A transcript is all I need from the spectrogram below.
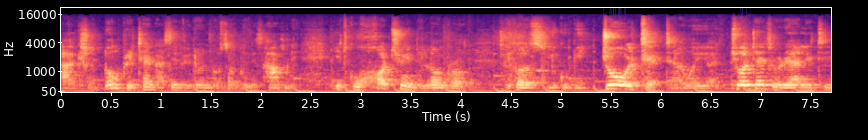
action. Don't pretend as if you don't know something is happening. It could hurt you in the long run because you could be jolted, and when you are jolted to reality,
